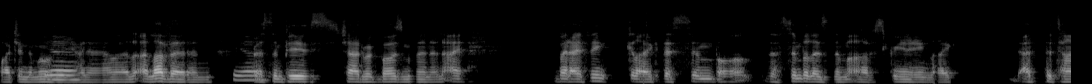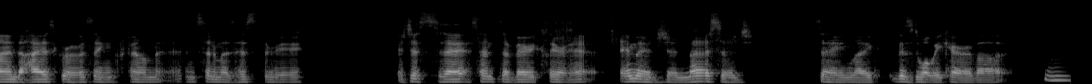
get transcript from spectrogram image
watching the movie. Yeah. I know, I, I love it, and yeah. rest in peace, Chadwick Boseman. And I, but I think like the symbol, the symbolism of screening, like at the time, the highest grossing film in cinema's history, it just sent a very clear image and message saying like this is what we care about Mm.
